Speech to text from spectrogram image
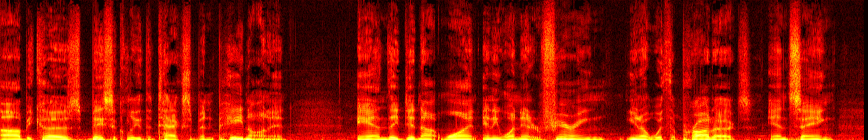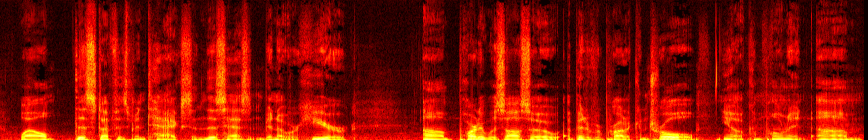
uh, because basically the tax had been paid on it, and they did not want anyone interfering, you know, with the product and saying, "Well, this stuff has been taxed and this hasn't been over here." Um, part of it was also a bit of a product control, you know, component, um,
